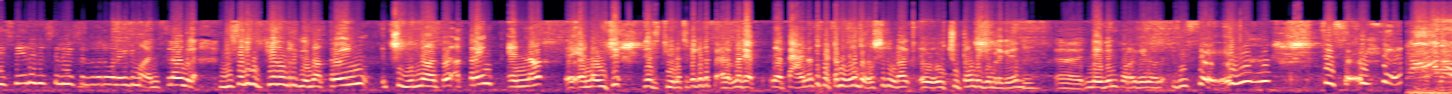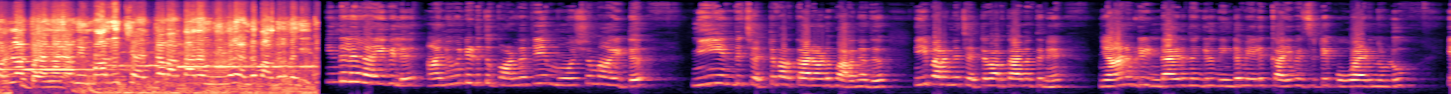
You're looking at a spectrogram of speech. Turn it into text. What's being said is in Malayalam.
ജിസേൽ ജിസേൽ എന്ന് പറയുമ്പോൾ എനിക്ക് മനസ്സിലാവുന്നില്ല. ജിസേൽ കുക്ക് ചെയ്തോണ്ടിരിക്കുന്നു അത്രയും ചൂടിനകത്ത് അത്രയും എണ്ണ എണ്ണ ഒഴിച്ച് ചീനച്ചട്ടിക്കകത്ത് പെ- മറ്റേ പാനകത്ത് പെട്ടെന്ന് നിങ്ങൾ ദോശ ചൂടാ ചുട്ടോണ്ടിരിക്കുമ്പോഴേക്ക് നെവിൻ പുറകെ നിന്ന് ജിസേ ജിസേ ഇന്നലെ ലൈവിൽ അനുവിന്റെ അടുത്ത് വളരെ മോശമായിട്ട് നീ എന്ത് ചെറ്റ വർത്താനാണ് പറഞ്ഞത്? നീ പറഞ്ഞ ചെറ്റ വർത്താനത്തിന് ഞാൻ ഇവിടെ ഉണ്ടായിരുന്നെങ്കിൽ നിന്റെ മേൽ കൈ വെച്ചിട്ടേ പോവായിരുന്നുള്ളൂ.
